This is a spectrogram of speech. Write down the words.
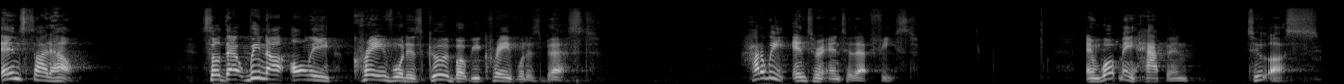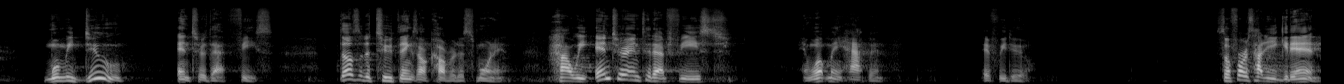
inside out, so that we not only crave what is good, but we crave what is best. How do we enter into that feast? And what may happen to us when we do enter that feast? Those are the two things I'll cover this morning how we enter into that feast and what may happen if we do. So, first, how do you get in?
